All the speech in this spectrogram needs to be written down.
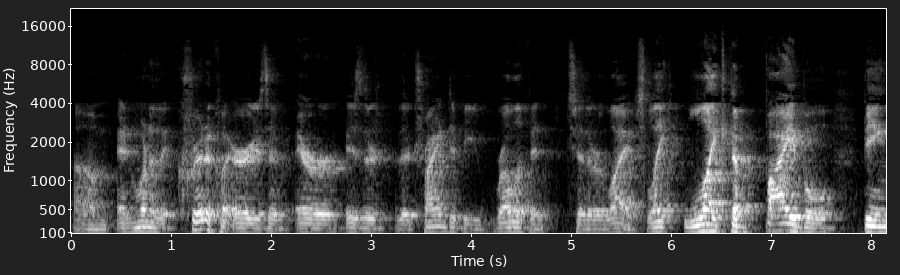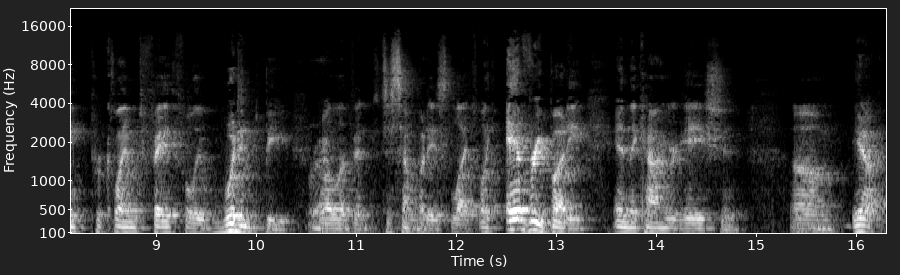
Um, and one of the critical areas of error is they're they're trying to be relevant to their lives, like like the Bible being proclaimed faithfully wouldn't be right. relevant to somebody's life. Like everybody in the congregation, um, you know,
